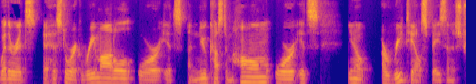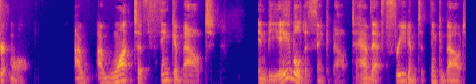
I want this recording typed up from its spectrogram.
whether it's a historic remodel or it's a new custom home or it's you know a retail space in a strip mall. I, I want to think about and be able to think about to have that freedom to think about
